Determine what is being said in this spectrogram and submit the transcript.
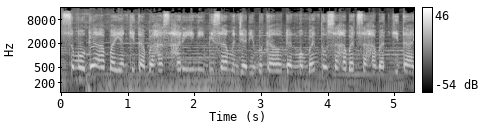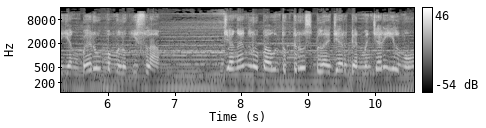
Semoga apa yang kita bahas hari ini bisa menjadi bekal dan membantu sahabat-sahabat kita yang baru memeluk Islam. Jangan lupa untuk terus belajar dan mencari ilmu,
